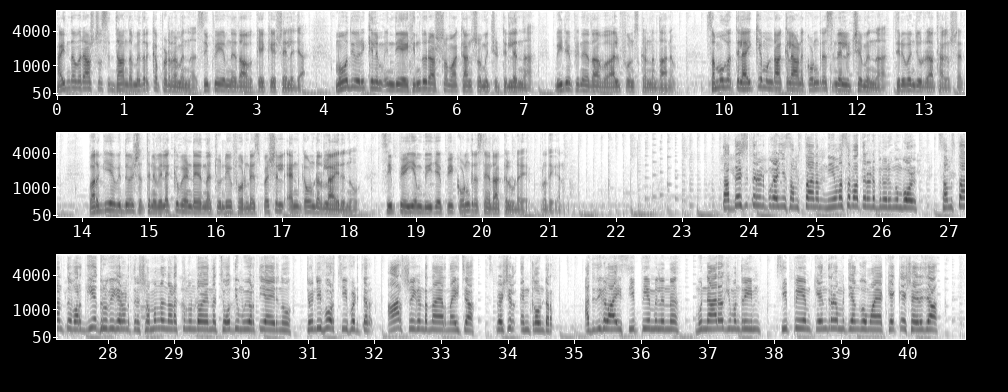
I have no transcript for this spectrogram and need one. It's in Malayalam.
ഹൈന്ദവ രാഷ്ട്ര സിദ്ധാന്തം എതിർക്കപ്പെടണമെന്ന് സി പി എം നേതാവ് കെ കെ ശൈലജ. മോദി ഒരിക്കലും ഇന്ത്യയെ ഹിന്ദു രാഷ്ട്രമാക്കാൻ ശ്രമിച്ചിട്ടില്ലെന്ന് ബി ജെ പി നേതാവ് അൽഫോൻസ് കണ്ണന്താനം. സമൂഹത്തിൽ ഐക്യമുണ്ടാക്കലാണ് കോൺഗ്രസിന്റെ ലക്ഷ്യമെന്ന് തിരുവഞ്ചൂർ രാധാകൃഷ്ണൻ. വർഗീയ വിദ്വേഷത്തിന് വിലക്ക് വേണ്ടേ എന്ന ട്വന്റി ഫോറിന്റെ special എൻകൗണ്ടറിലായിരുന്നു C P I M B J P Congress നേതാക്കളുടെ പ്രതികരണം. തദ്ദേശ തെരഞ്ഞെടുപ്പ് കഴിഞ്ഞ് സംസ്ഥാനം നിയമസഭാ തെരഞ്ഞെടുപ്പിനൊരുങ്ങുമ്പോൾ സംസ്ഥാനത്ത് വർഗീയ ധ്രുവീകരണത്തിന് ശ്രമങ്ങൾ നടക്കുന്നുണ്ടോ എന്ന ചോദ്യം ഉയർത്തിയായിരുന്നു twenty four chief editor R Sreekandan Nair നയിച്ച സ്പെഷ്യൽ എൻകൗണ്ടർ. അതിഥികളായി സി പി എമ്മിൽ നിന്ന് മുൻ ആരോഗ്യമന്ത്രിയും സി പി എം കേന്ദ്ര കമ്മിറ്റി അംഗവുമായ കെ കെ ശൈലജ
